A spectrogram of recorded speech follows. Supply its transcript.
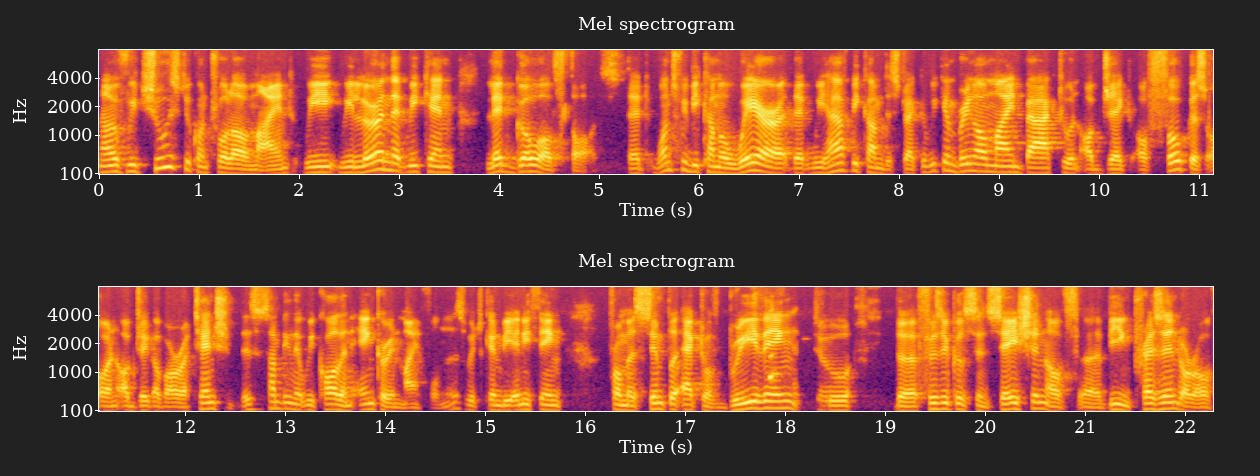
Now if we choose to control our mind we we learn that we can let go of thoughts. That once we become aware that we have become distracted, we can bring our mind back to an object of focus or an object of our attention. This is something that we call an anchor in mindfulness, which can be anything from a simple act of breathing to the physical sensation of uh, being present or of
